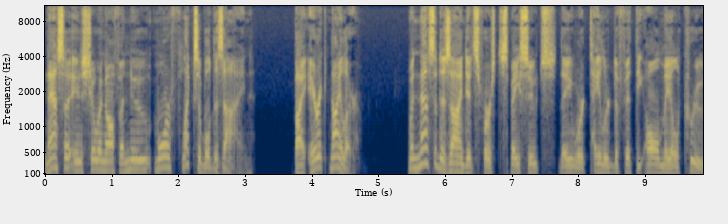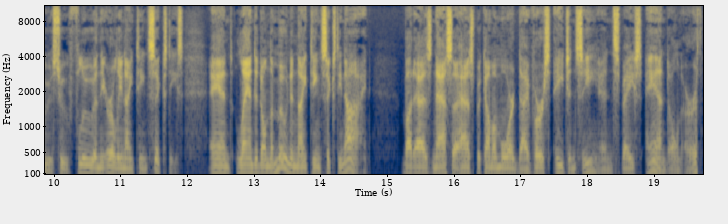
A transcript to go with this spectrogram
NASA is showing off a new, more flexible design. By Eric Niiler. When NASA designed its first spacesuits, they were tailored to fit the all male crews who flew in the early 1960s and landed on the moon in 1969. But as NASA has become a more diverse agency in space and on Earth,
